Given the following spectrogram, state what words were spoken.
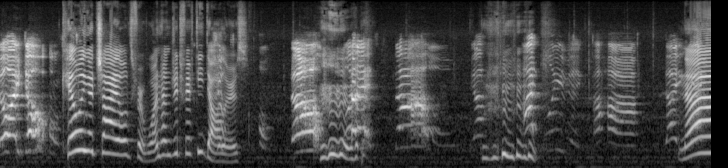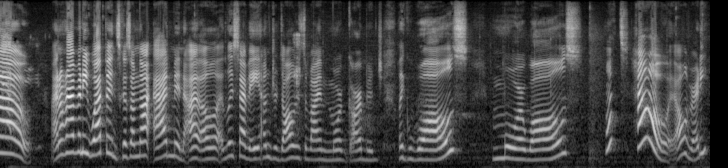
no, I don't. Killing a child for one hundred fifty dollars. Oh, no, please, no. Yeah, I'm leaving. Now you No, can't get me. I don't have any weapons because I'm not admin. I, I'll at least have eight hundred dollars to buy more garbage, like walls, more walls. What? How? Already?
